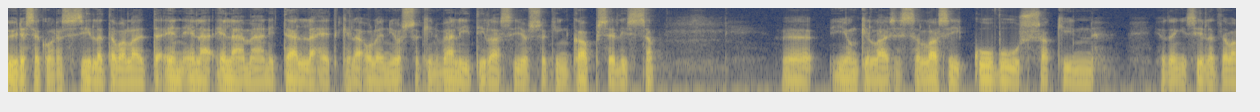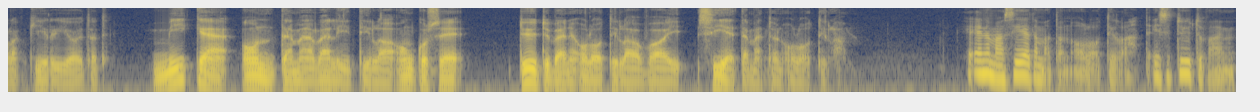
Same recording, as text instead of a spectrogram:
yhdessä kohdassa sillä tavalla, että en elä elämääni tällä hetkellä, olen jossakin välitilassa, jossakin kapselissa, jonkinlaisessa lasikuvuussakin, jotenkin sillä tavalla kirjoitat. Mikä on tämä välitila? Onko se tyytyväinen olotila vai sietämätön olotila? Enemmän sietämätön olotila. Ei se tyytyväinen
